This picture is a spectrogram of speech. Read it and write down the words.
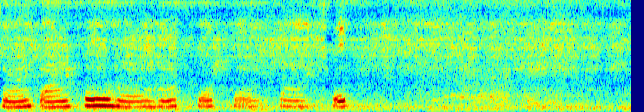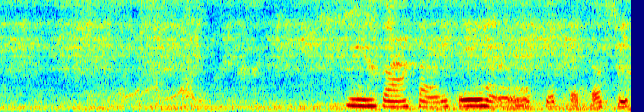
สองสามสี่ห้าหกเจ็ดแปดเก้าสิบหนึ่งสองสามสี่ห้าหกเจ็ดแปดเก้าสิบ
